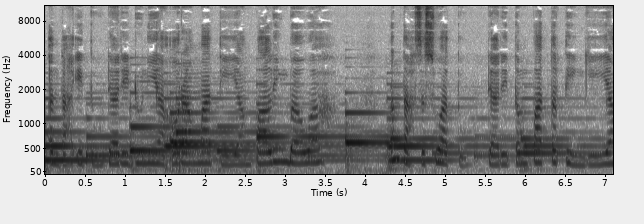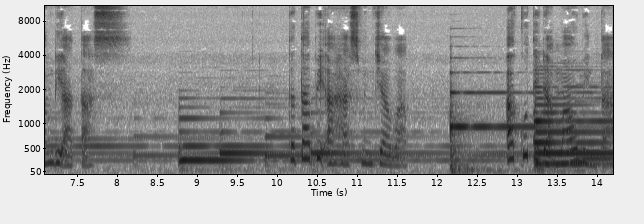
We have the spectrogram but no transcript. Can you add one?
entah itu dari dunia orang mati yang paling bawah, entah sesuatu dari tempat tertinggi yang di atas. Tetapi Ahas menjawab, Aku tidak mau minta,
